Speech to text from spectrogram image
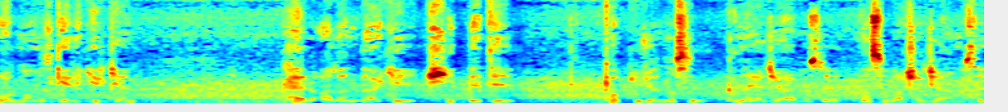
olmamız gerekirken her alandaki şiddeti topluca nasıl kınayacağımızı, nasıl aşacağımızı,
